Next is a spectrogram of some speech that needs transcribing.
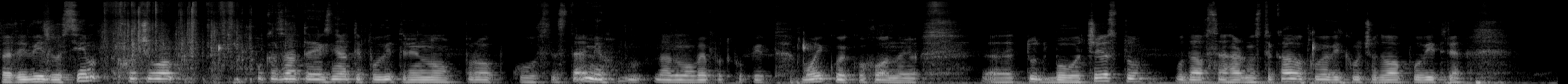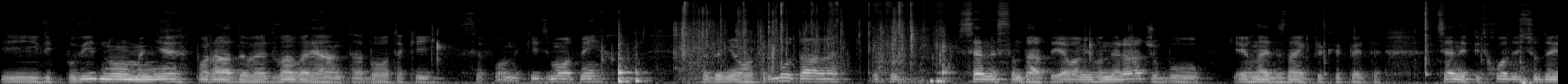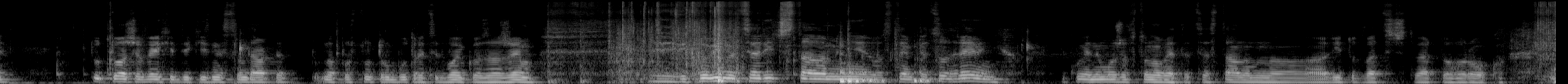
Привіт усім! Хочу вам показати, як зняти повітряну пробку в системі, в даному випадку під мойкою кухонною. Е, Тут було чисто, вода все гарно стикала, коли відкручував повітря. І відповідно мені порадили два варіанти. Або такий сифон якийсь модний, до нього трубу дали. Тобто все не стандарти. Я вам його не раджу, бо я його навіть не знаю, як прикріпити. Це не підходить сюди. Тут теж вихід якийсь нестандартний. На пусту трубу 32 зажим. І, Відповідно, ця річ стала мені ось тим 500 гривень, яку я не можу встановити. Це станом на літо 24-го року.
